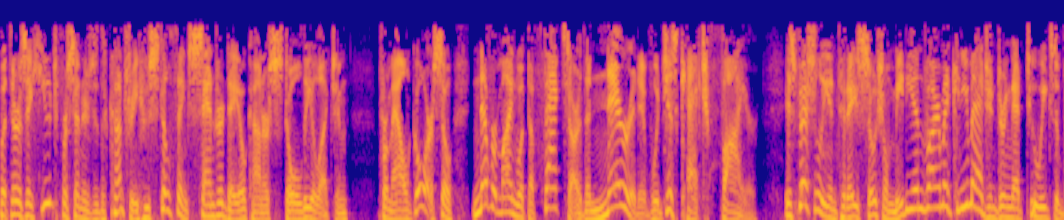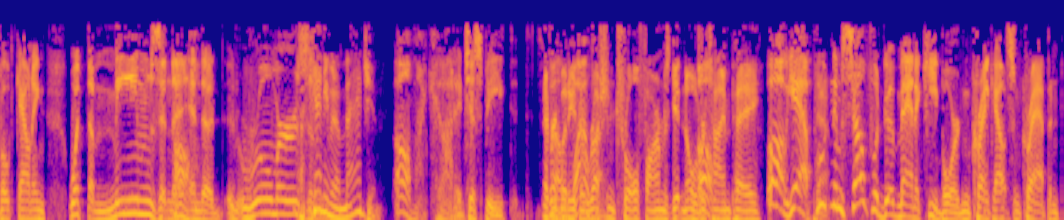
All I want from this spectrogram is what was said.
But there's a huge percentage of the country who still thinks Sandra Day O'Connor stole the election from Al Gore. So never mind what the facts are, the narrative would just catch fire. Especially in today's social media environment, can you imagine during that two weeks of vote counting what the memes and the Oh. and the rumors? I can't and, even imagine. Oh my God, it'd just be Everybody at the wildfire. Russian troll farms getting overtime pay. Oh yeah, Putin himself would uh, man a keyboard and crank out some crap, and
